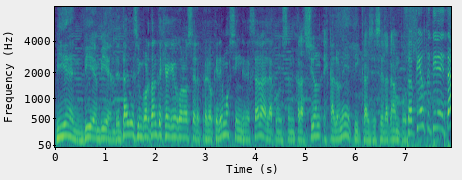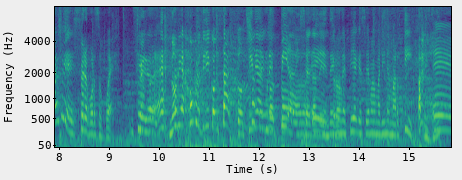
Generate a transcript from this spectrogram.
Bien, bien, bien. Detalles importantes que hay que conocer, pero queremos ingresar a la concentración escalonética, Gisela Campos. Sofía, ¿usted tiene detalles? Pero por supuesto. Pero, no viajó, pero tiene contactos. Tiene alguna espía, todo. dice allá Eh. Tengo una espía que se llama Marina Martí. Eh,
